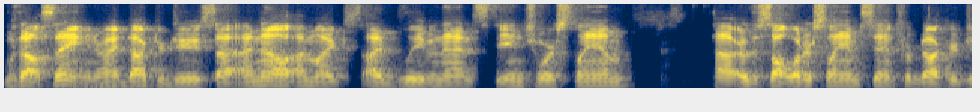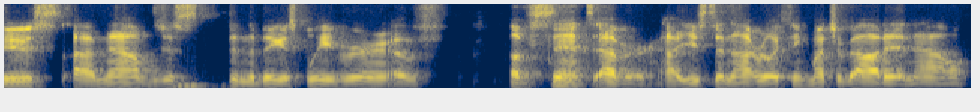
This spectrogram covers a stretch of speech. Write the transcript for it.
without saying, right? Dr. Juice. I, I, know I'm like I believe in that. It's the inshore slam. uh, or the saltwater slam scent from Dr. Juice. I've now just been the biggest believer of of scents ever. I used to not really think much about it. Now,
